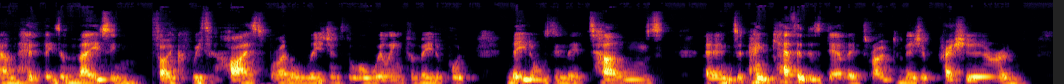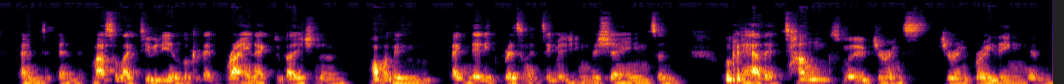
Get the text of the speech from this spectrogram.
um, had these amazing folk with high spinal lesions that were willing for me to put needles in their tongues and, and catheters down their throat to measure pressure and, and, and muscle activity and look at their brain activation and in magnetic resonance imaging machines and look at how their tongues move during, during breathing and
